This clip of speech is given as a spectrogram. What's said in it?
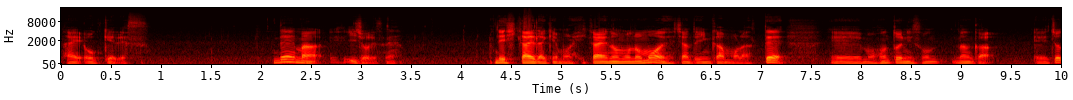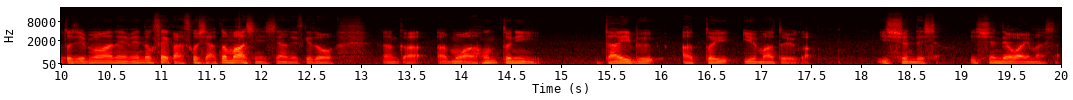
はい OK です。でまあ以上ですね。で控えだけも控えのものもちゃんと印鑑もらって、えーもう本当にそんなんか、えーちょっと自分はね面倒くさいから少し後回しにしてたんですけどなんかあもう本当にだいぶあっという間というか一瞬でした一瞬で終わりました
